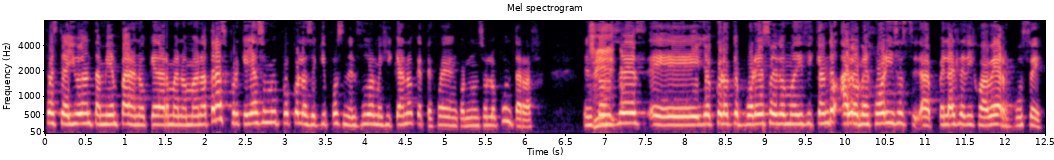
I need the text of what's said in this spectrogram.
pues te ayudan también para no quedar mano a mano atrás, porque ya son muy pocos los equipos en el fútbol mexicano que te jueguen con un solo punta, Rafa. Entonces, eh, yo creo que por eso ha ido modificando. A lo mejor hizo, a Peláez le dijo, a ver, Buse,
